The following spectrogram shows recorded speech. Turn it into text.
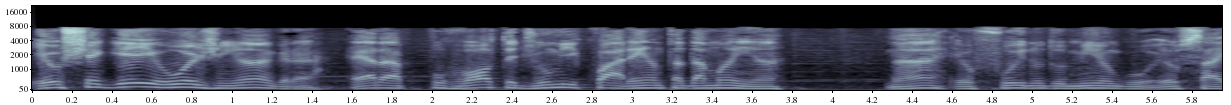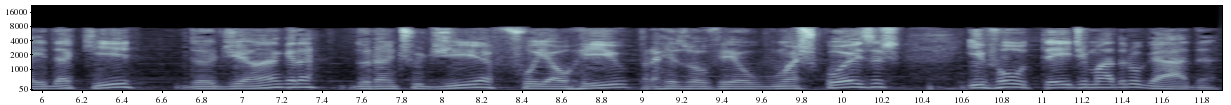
Eu cheguei hoje em Angra, era por volta de 1h40 da manhã né? Eu fui no domingo, eu saí daqui, de Angra, durante o dia, fui ao Rio para resolver algumas coisas e voltei de madrugada.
